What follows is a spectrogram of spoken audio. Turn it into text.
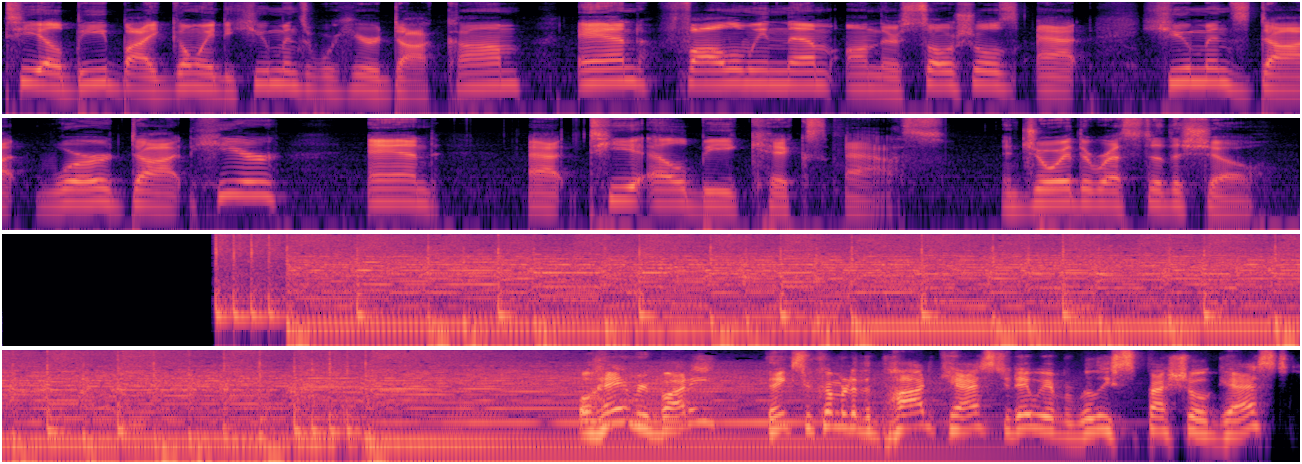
TLB by going to humanswerehere.com and following them on their socials at humans.were.here and at TLB Kicks Ass. Enjoy the rest of the show. Well, hey, everybody. Thanks for coming to the podcast. Today we have a really special guest,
